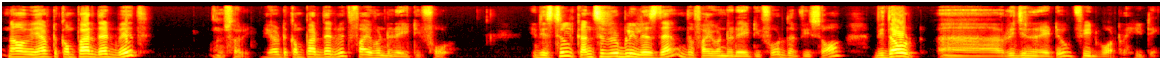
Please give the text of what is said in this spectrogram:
Now, we have to compare that with, I am sorry, we have to compare that with 584. It is still considerably less than the 584 that we saw without uh, regenerative feed water heating.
